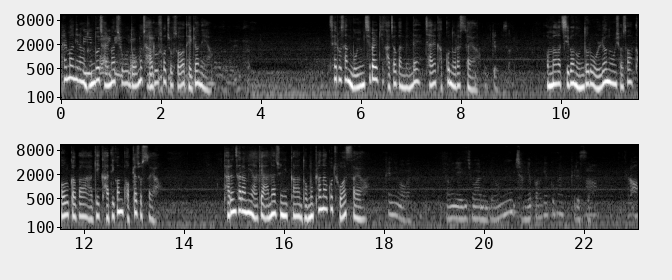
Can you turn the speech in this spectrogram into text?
할머니랑 눈도 잘 맞추고 너무 잘 웃어줘서 대견해요. 새로 산 모임 치발기 가져갔는데 잘 갖고 놀았어요. 엄마가 집안 온도를 올려놓으셔서 더울까봐 아기 가디건 벗겨줬어요. 다른 사람이 아기 안아주니까 너무 편하고 좋았어요. 영은이 얘기 좋아하는데 엄청 예뻐하겠구만 그랬어 그럼.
